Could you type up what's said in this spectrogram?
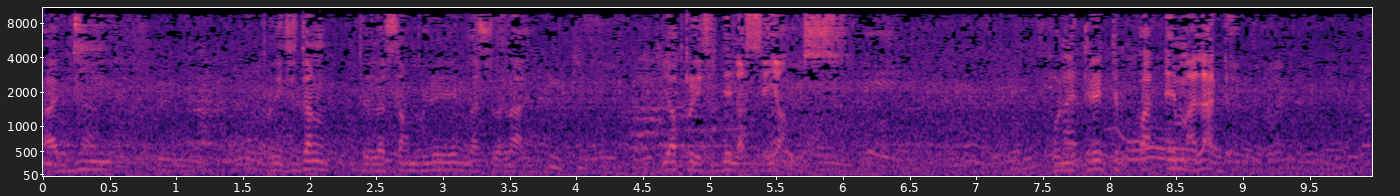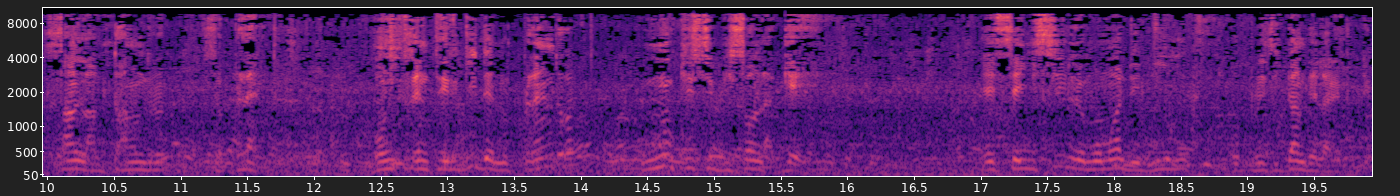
à dire au président de l'Assemblée nationale qui a présidé la séance qu'on ne traite pas un malade sans l'entendre se plaindre. On nous interdit de nous plaindre, nous qui subissons la guerre. Et c'est ici le moment de dire au président de la République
